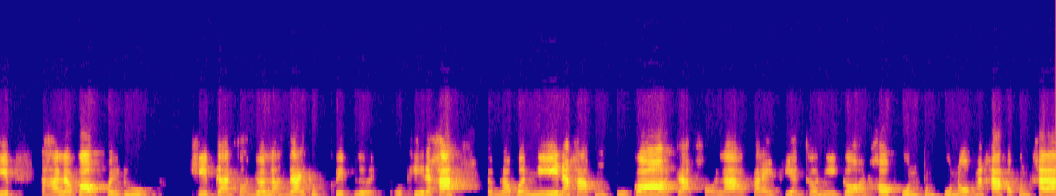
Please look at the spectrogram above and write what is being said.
ทิพย์นะคะแล้วก็ไปดูคลิปการสอนย้อนหลังได้ทุกคลิปเลยโอเคนะคะสำหรับวันนี้นะคะ คุณครูก็จะขอลาไปเพียงเท่านี้ก่อน ขอบคุณคุณครูนกนะคะ ขอบคุณค่ะ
